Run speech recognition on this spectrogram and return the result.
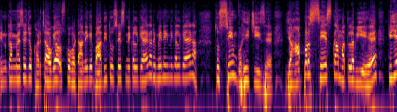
इनकम में से जो खर्चा हो गया, उसको घटाने के बाद ही तो शेष निकल के आएगा रिमेनिंग निकल के आएगा। तो सेम वही चीज़ है। यहाँ पर शेष का मतलब ये है कि ये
